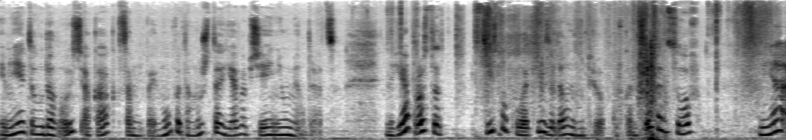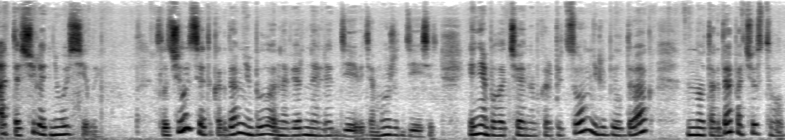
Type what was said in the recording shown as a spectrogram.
и мне это удалось, а как, сам не пойму, потому что я вообще не умел драться. Но я просто стиснул кулаки и задал ему трепку. В конце концов, меня оттащили от него силой. Случилось это, когда мне было, наверное, лет девять, а может десять. Я не был отчаянным храбрецом, не любил драк, но тогда почувствовал,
